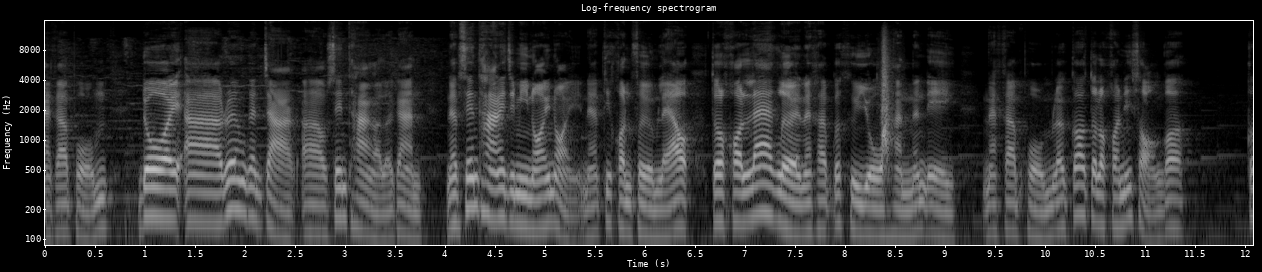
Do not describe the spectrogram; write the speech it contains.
นะครับผมโดยเริ่มกันจากอ่าเส้นทางก่อนแล้วกัน นะเส้นทางเนี่ยจะมีน้อยหน่อยนับที่คอนเฟิร์มแล้ว ตัวละครแรกเลยนะครับก็คือโยฮันนั่นเองนะครับผมแล้วก็ตัวละครที่ 2 ก็ก็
